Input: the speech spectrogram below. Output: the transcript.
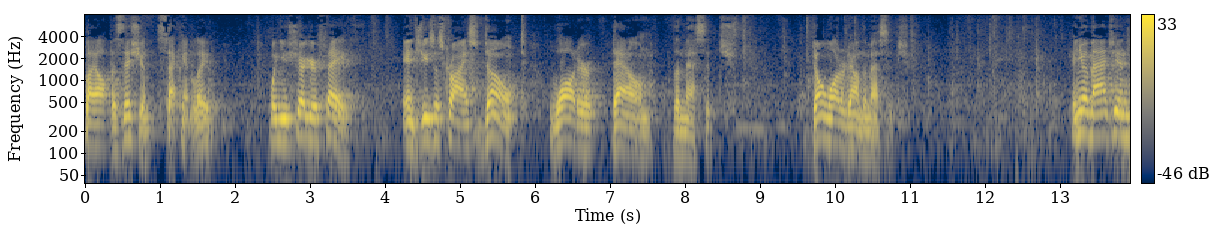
by opposition. Secondly, when you share your faith in Jesus Christ, don't water down the message. Don't water down the message. Can you imagine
